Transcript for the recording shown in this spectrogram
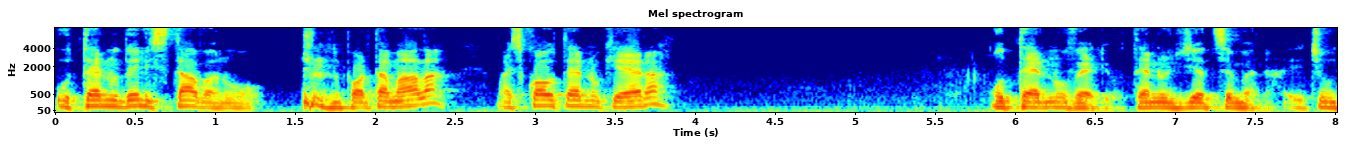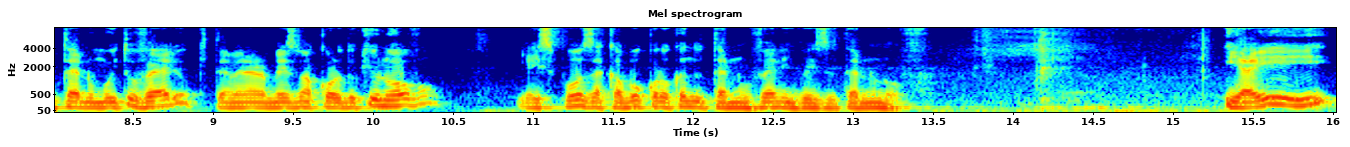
o terno dele estava no, no porta-mala, mas qual terno que era? O terno velho, o terno de dia de semana. Ele tinha um terno muito velho, que também era a mesma cor do que o novo, e a esposa acabou colocando o terno velho em vez do terno novo. E aí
